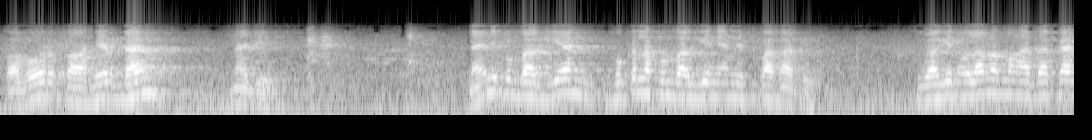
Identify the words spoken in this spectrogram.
Tahur, tahir dan najis. Nah ini pembagian bukanlah pembagian yang disepakati. Sebagian ulama mengatakan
